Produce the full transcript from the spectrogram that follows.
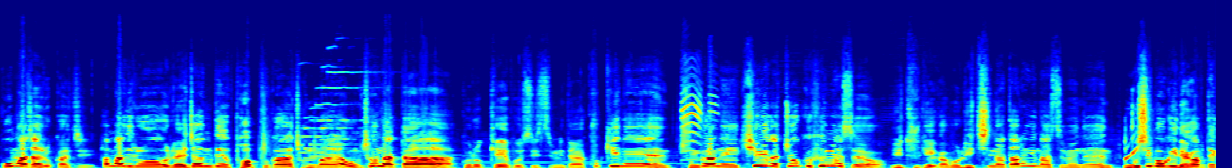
꼬마 자료까지. 한마디로 레전드 버프가 정말 엄청났다. 그렇게 볼 수 있습니다. 쿠키는 중간에 키위가 조금 흠이었어요. 이 두 개가. 뭐 리치나 다른 게 나왔으면은 50억이 내가 볼 때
